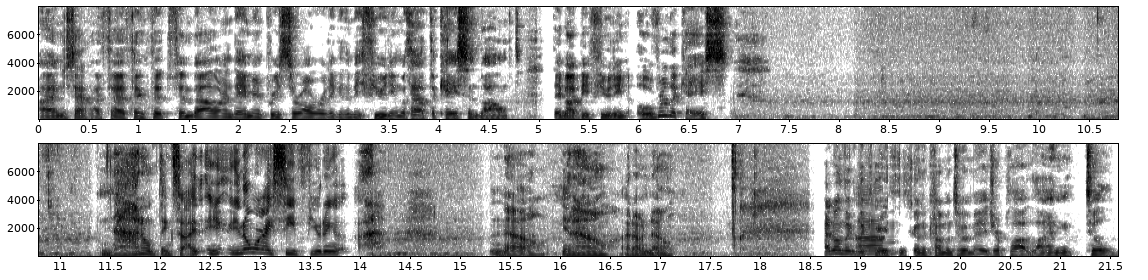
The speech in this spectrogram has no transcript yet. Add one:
I understand. I, th- I think that Finn Balor and Damian Priest are already going to be feuding without the case involved. They might be feuding over the case. Nah, I don't think so. I, you, you know where I see feuding? No, you know, I don't know. I don't think the Um, case is going to come into a major plot line till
